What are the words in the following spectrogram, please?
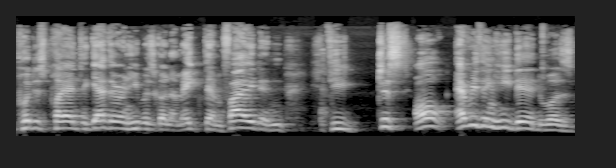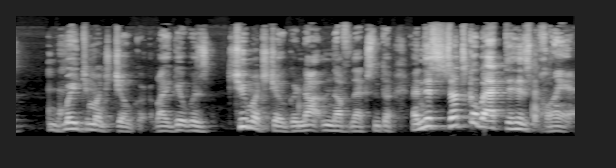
put his plan together and he was going to make them fight and he just all everything he did was way too much Joker. Like it was too much Joker, not enough Lex Luthor. And this let's go back to his plan,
